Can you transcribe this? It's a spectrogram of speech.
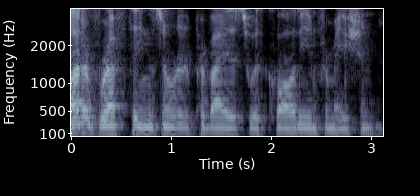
lot of rough things in order to provide us with quality information.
